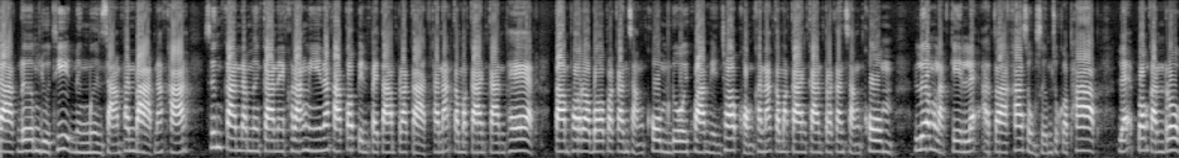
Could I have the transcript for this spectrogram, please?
จากเดิมอยู่ที่ 13,000 บาทนะคะ ซึ่งการดำเนินการในครั้งนี้นะคะ ก็เป็นไปตามประกาศคณะกรรมการการแพทย์ ตามพรบประกันสังคม โดยความเห็นชอบของคณะกรรมการการประกันสังคม เรื่องหลักเกณฑ์และอัตราค่าส่งเสริมสุขภาพ และป้องกันโรค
